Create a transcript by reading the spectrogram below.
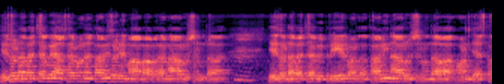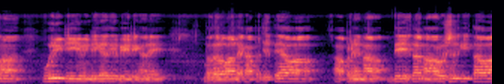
ਜੇ ਤੁਹਾਡਾ ਬੱਚਾ ਕੋਈ ਅਫਸਰ ਬਣਦਾ ਤਾਂ ਵੀ ਤੁਹਾਡੇ ਮਾਪੇ ਦਾ ਨਾਮ ਰੋਸ਼ਨ ਹੁੰਦਾ ਜੇ ਤੁਹਾਡਾ ਬੱਚਾ ਕੋਈ ਪਲੇਅਰ ਬਣਦਾ ਤਾਂ ਵੀ ਨਾਮ ਰੋਸ਼ਨ ਹੁੰਦਾ ਵਾ। ਹੁਣ ਜਿਸ ਤਰ੍ਹਾਂ ਪੂਰੀ ਟੀਮ ਇੰਡੀਆ ਦੀਆਂ ਬੇਟੀਆਂ ਨੇ ਮਤਲਬ ਵਰਲਡ ਕੱਪ ਜਿੱਤਿਆ ਵਾ ਆਪਣੇ ਨਾਂ ਦੇਸ਼ ਦਾ ਨਾਮ ਰੋਸ਼ਨ ਕੀਤਾ ਵਾ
